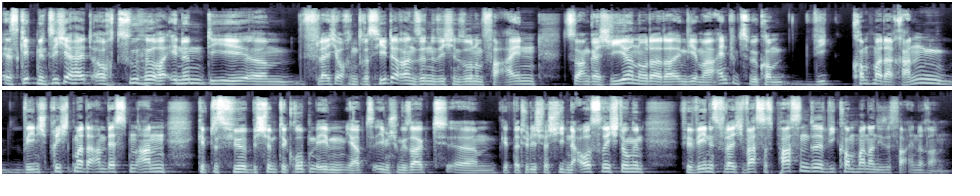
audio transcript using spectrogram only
Es gibt mit Sicherheit auch ZuhörerInnen, die ähm, vielleicht auch interessiert daran sind, sich in so einem Verein zu engagieren oder da irgendwie immer Einblick zu bekommen. Wie kommt man da ran? Wen spricht man da am besten an? Gibt es für bestimmte Gruppen eben, ihr habt es eben schon gesagt, ähm, gibt natürlich verschiedene Ausrichtungen. Für wen ist vielleicht was das Passende? Wie kommt man an diese Vereine ran?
